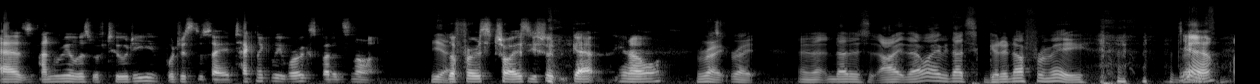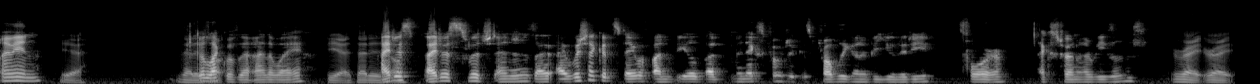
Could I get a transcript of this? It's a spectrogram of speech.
as Unreal is with 2D, which is to say, it technically works, but it's not. Yeah. The first choice you should get, you know. Right, right, and that, that is I that way that's good enough for me. yeah, is, I mean. Yeah. That good luck all, with that either way. Yeah, that is. I awesome. just I just switched engines. I, I wish I could stay with Unreal, but my next project is probably going to be Unity for external reasons. Right, right.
